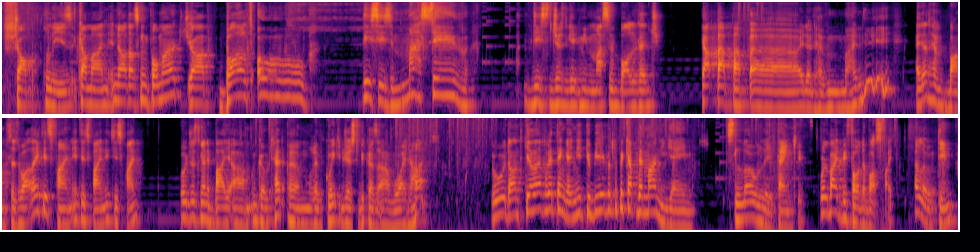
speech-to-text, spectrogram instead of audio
Shop, please. Come on. Not asking for much. Uh, bolt. Oh, this is massive. This just gave me massive voltage. Up, up. Uh, I don't have money. I don't have bombs as well. It is fine. It is fine. It is fine. We're just gonna buy um goat head um real quick just because um why not? Ooh, don't kill everything. I need to be able to pick up the money game. Slowly, thank you. We'll buy it before the boss fight. Hello, team.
